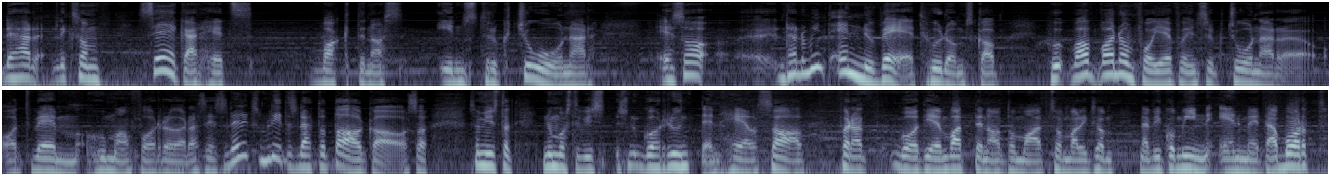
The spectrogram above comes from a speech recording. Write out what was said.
det här liksom säkerhetsvakternas instruktioner är så, eh, när de inte ännu vet hur de ska, hur, vad, vad de får ge för instruktioner åt vem, hur man får röra sig, så det är liksom lite sådär total kaos. Som just att nu måste vi gå runt en hel sal för att gå till en vattenautomat som var liksom när vi kom in en meter bort.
